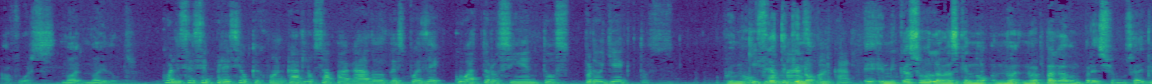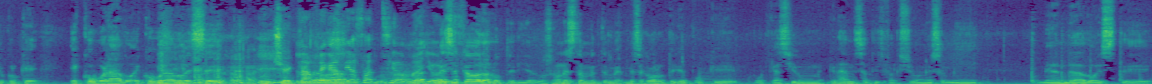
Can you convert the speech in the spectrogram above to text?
a fuerzas, no no hay de otra. ¿Cuál es ese precio que Juan Carlos ha pagado después de 400 proyectos? Pues no, fíjate que no. Eh, en mi caso, la verdad es que no, no, he pagado un precio. O sea, yo creo que he cobrado, he cobrado ese un cheque. Las regalías han sido mayores. Me he sacado la lotería. O sea, honestamente me, he sacado la lotería porque, porque ha sido grandes satisfacciones. A mí me han dado este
